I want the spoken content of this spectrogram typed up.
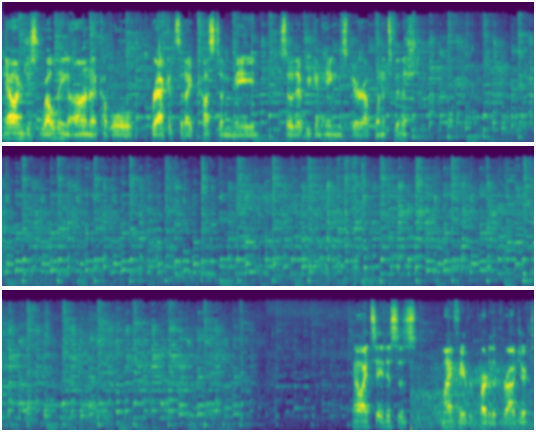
Now I'm just welding on a couple brackets that I custom made so that we can hang this bear up when it's finished. Now I'd say this is my favorite part of the project.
